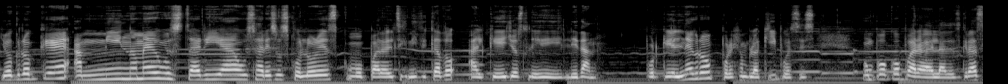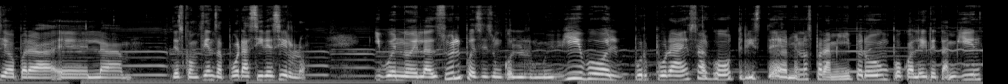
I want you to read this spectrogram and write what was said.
Yo creo que a mí no me gustaría usar esos colores como para el significado al que ellos le, le dan. Porque el negro, por ejemplo, aquí pues es un poco para la desgracia o para eh, la desconfianza, por así decirlo. Y bueno, el azul pues es un color muy vivo, el púrpura es algo triste, al menos para mí, pero un poco alegre también.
